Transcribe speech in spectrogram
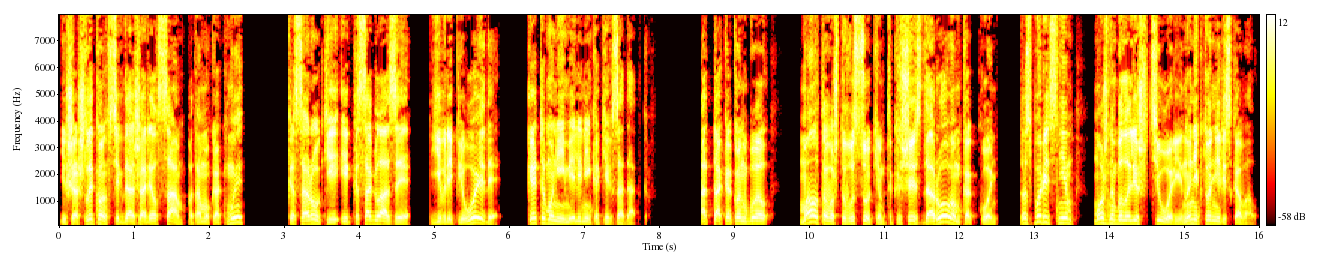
И шашлык он всегда жарил сам, потому как мы, косорукие и косоглазые европеоиды, к этому не имели никаких задатков. А так как он был мало того, что высоким, так еще и здоровым, как конь, то спорить с ним можно было лишь в теории, но никто не рисковал.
